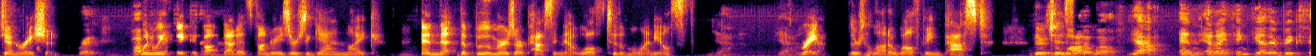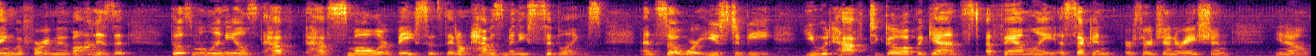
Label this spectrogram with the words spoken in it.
generation. Right. Population. When we think about that as fundraisers again, like, mm-hmm. and that the boomers are passing that wealth to the millennials. Yeah. Yeah. Right. There's a lot of wealth being passed. There's a lot of wealth. Yeah. And and I think the other big thing before we move on is that those millennials have have smaller bases. They don't have as many siblings. And so where it used to be you would have to go up against a family, a second or third generation, you know,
